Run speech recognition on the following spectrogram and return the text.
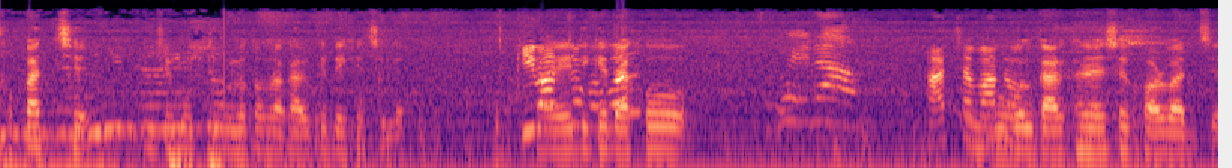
শোকাচ্ছে যে মূর্তিগুলো তোমরা কালকে দেখেছিলে। আর এদিকে দেখো আচ্ছা গুগল কারখানায় এসে খড় বাজছে।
